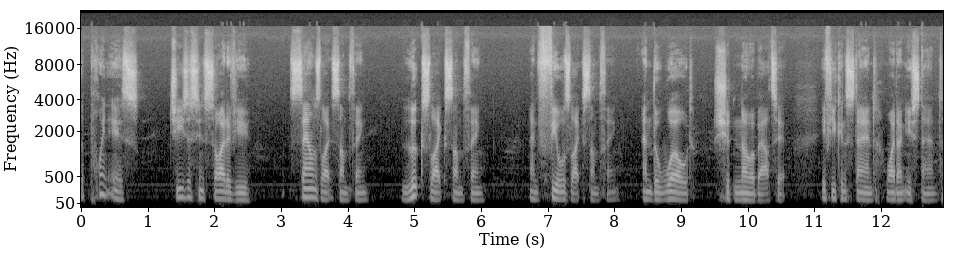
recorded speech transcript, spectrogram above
The point is, Jesus inside of you sounds like something, looks like something, and feels like something, and the world should know about it. If you can stand, why don't you stand?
